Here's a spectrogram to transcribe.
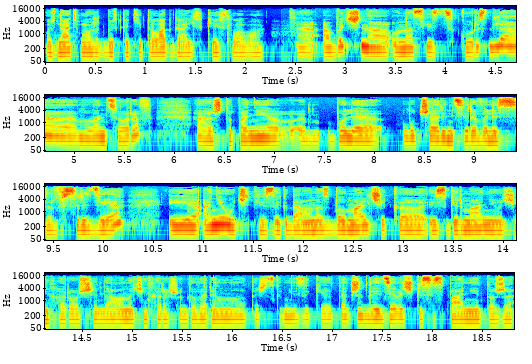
узнать, может быть, какие-то латгальские слова? Э, обычно у нас есть курс для волонтеров, э, чтобы они более лучше ориентировались в среде, и они учат язык. Да, у нас был мальчик из Германии очень хороший, да, он очень хорошо говорил на латышском языке. Также две девочки с Испании тоже,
